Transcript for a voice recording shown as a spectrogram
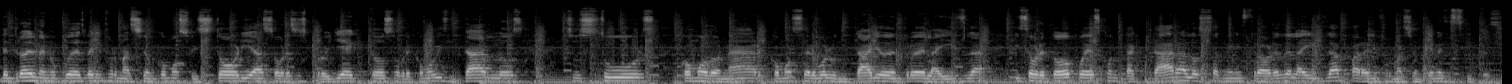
Dentro del menú puedes ver información como su historia, sobre sus proyectos, sobre cómo visitarlos, sus tours, cómo donar, cómo ser voluntario dentro de la isla y sobre todo puedes contactar a los administradores de la isla para la información que necesites.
